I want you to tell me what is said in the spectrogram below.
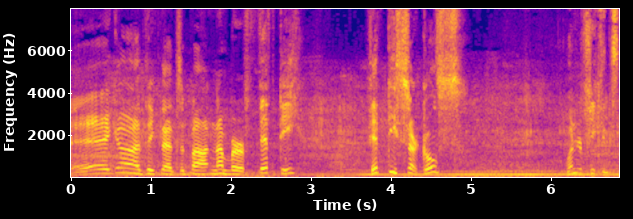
There you go. I think that's about number 50. 50 circles. Wonder if you can. See.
